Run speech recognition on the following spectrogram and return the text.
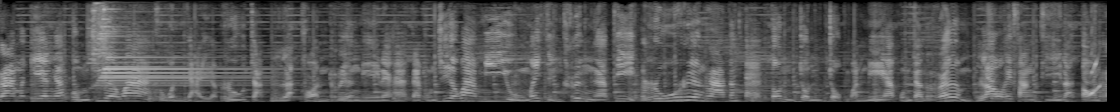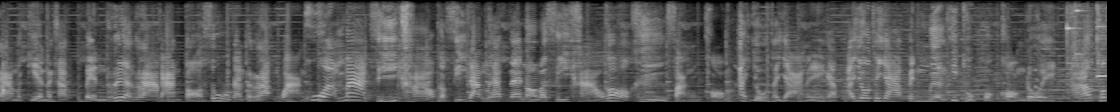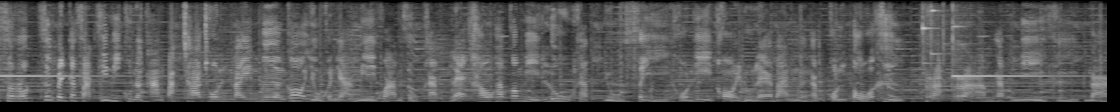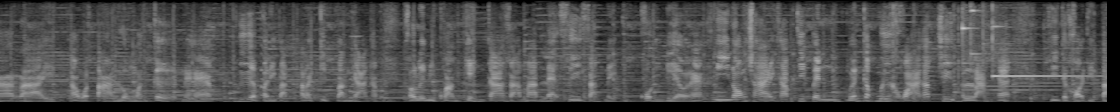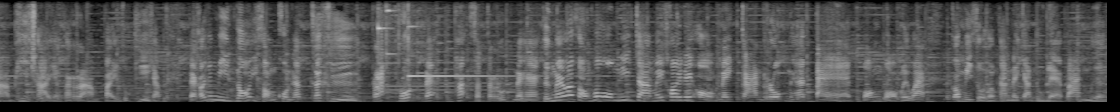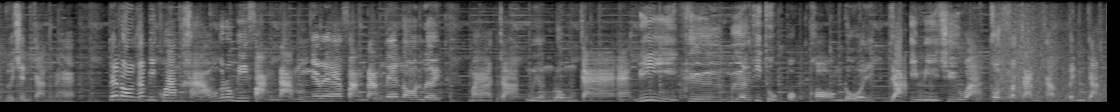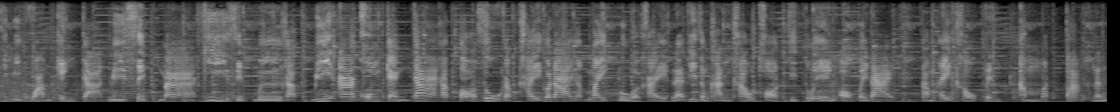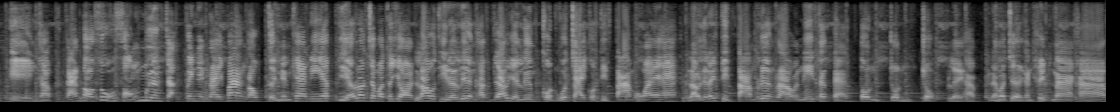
รามเกียรติ์ครับผมเชื่อว่าส่วนใหญ่รู้จักละครเรื่องนี้นะฮะแต่ผมเชื่อว่ามีอยู่ไม่ถึงครึ่งครับที่รู้เรื่องราวตั้งแต่ต้นจนจบวันนี้ครับผมจะเริ่มเล่าให้ฟังทีละตอนรามเกียรติ์นะครับ เป็นเรื่องราวการต่อสู้กันระหว่างขั้วอำนาจสีขาวกับสีดำนะครับแน่นอนว่าสีขาวก็คือฝั่งของอโยธยานั่นเองครับอโยธยาเป็นเมืองที่ถูกปกครองโดยท้าวทศรถซึ่งเป็นกษัตริย์ที่มีคุณธรรมประชาชนในเมืองก็อยู่กันอย่างมีความสุขครับ และเขาครับก็มีลูกครับอยู่ 4 คนที่คอยดูแลบ้านเมืองครับ คนโตก็คือพระรามครับนี่คือนารายณ์อวตารลงมาเกิดนะฮะเพื่อปฏิบัติภารกิจบางอย่างครับเขาเลยมีความเก่งกล้าสามารถและซื่อสัตย์ในคนเดียวนะฮะมีน้องชายครับที่เป็นเหมือนกับมือขวาครับชื่อพลังฮะ ที่จะคอยติดตามพี่ชายอย่างพระรามไปทุกที่ครับ แต่เขายังมีน้องอีก 2 คนครับ ก็คือพระพรตและพระสัตรุษนะฮะ ถึงแม้ว่าสองพระองค์นี้จะไม่ค่อยได้ออกในการรบนะฮะ แต่ป้องบอกเลยว่าก็มีส่วนสำคัญในการดูแลบ้านเมืองด้วยเช่นกันนะฮะ แน่นอนครับมีความขาวมันก็ต้องมีฝั่งดำใช่ไหมฮะ ฝั่งดำแน่นอนเลย มาจากเมืองลงกาฮะนี่คือเมืองที่ถูกปกครองโดย ยักษ์ที่มีชื่อว่าทศกัณฐ์ครับ เป็นยักษ์ที่มีความเก่งกาจมี 10 หน้า 20 มือครับ มีอาคมแก่งกล้าครับ ต่อสู้กับใครก็ได้ครับ ไม่กลัวใคร และที่สำคัญเขาถอดจิตตัวเองออกไปได้ ทำให้เขาเป็นอมตะนั่นเองครับ การต่อสู้ของสองเมืองจะเป็นอย่างไรบ้างเราเกินกันแค่นี้ครับ เดี๋ยวเราจะมาทยอยเล่าทีละเรื่องครับ แล้วอย่าลืมกดหัวใจกดติดตามเอาไว้ฮะ เราจะได้ติดตามเรื่องราวอันนี้ตั้งแต่ต้นจนจบเลยครับ แล้วมาเจอกันคลิปหน้าครับ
